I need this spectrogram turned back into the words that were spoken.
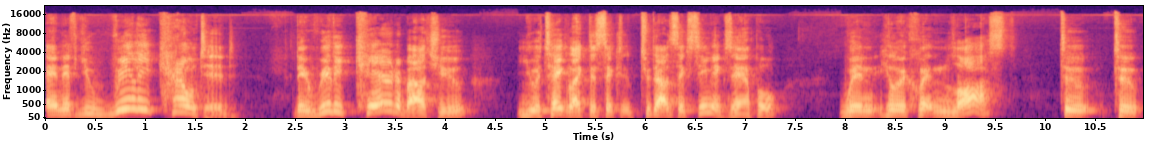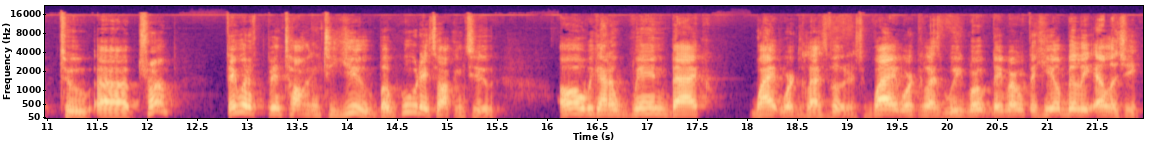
And if you really counted, they really cared about you, you would take like the 2016 example when Hillary Clinton lost to, to, to uh, Trump, they would have been talking to you. But who were they talking to? Oh, we got to win back white working class voters. White working class. We wrote. They wrote the hillbilly elegy.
